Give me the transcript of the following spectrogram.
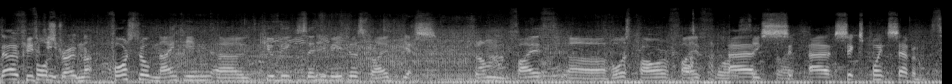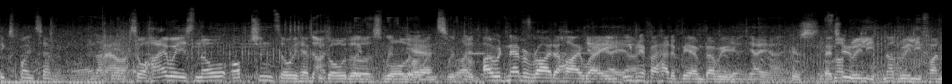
No, four-stroke. Four-stroke, 19 uh, cubic centimeters, right? Yes. Some five uh, horsepower, five or Uh, six. si- uh, 6.7. 6.7, all right. hour. So highway is no option, so we have to go the with- with- smaller yeah, ones, with right? I would never ride a highway, Yeah, yeah, yeah. even if I had a BMW. Yeah, yeah, yeah. Because it's not too- really not really fun.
